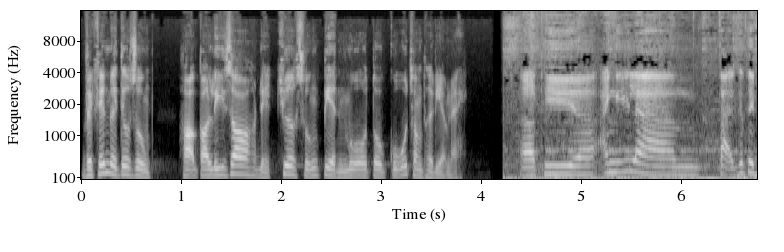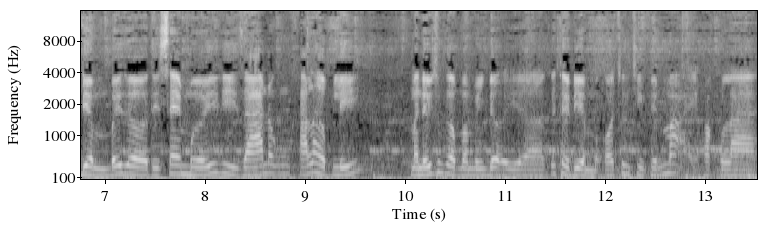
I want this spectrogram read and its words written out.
Về phía người tiêu dùng, họ có lý do để chưa xuống tiền mua ô tô cũ trong thời điểm này. À, thì ờ, anh nghĩ là tại cái thời điểm bây giờ thì xe mới thì giá nó cũng khá là hợp lý. Mà nếu trường hợp mà mình đợi ờ, cái thời điểm mà có chương trình khuyến mại hoặc là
